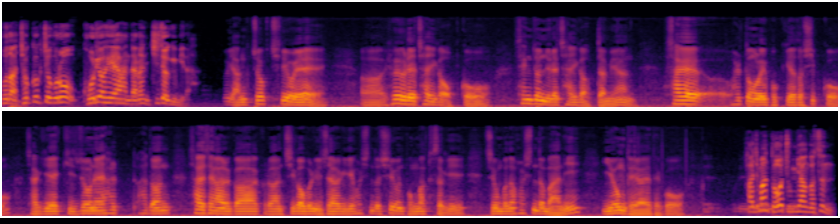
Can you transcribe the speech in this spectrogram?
보다 적극적으로 고려해야 한다는 지적입니다. 양쪽 치료에 어, 효율의 차이가 없고 생존율의 차이가 없다면 사회 활동으로 복귀가 더 쉽고 자기의 기존에 하던 사회생활과 그러한 직업을 유지하기 훨씬 더 쉬운 복막투석이 지금보다 훨씬 더 많이 이용되어야 되고 하지만 더 중요한 것은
